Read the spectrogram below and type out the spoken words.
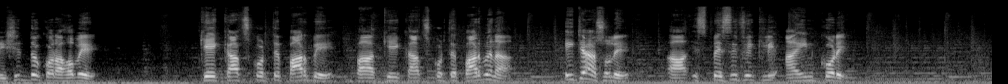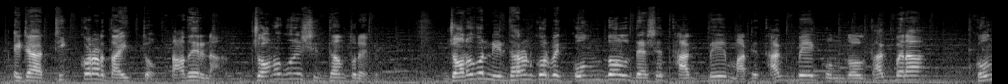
নিষিদ্ধ করা হবে কে কাজ করতে পারবে বা কে কাজ করতে পারবে না, এটা আসলে স্পেসিফিকলি আইন করে। এটা ঠিক করার দায়িত্ব তাদের না, জনগণের সিদ্ধান্ত নেবে। জনগণ নির্ধারণ করবে কোন দল দেশে থাকবে, মাঠে থাকবে, কোন দল থাকবে না, কোন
